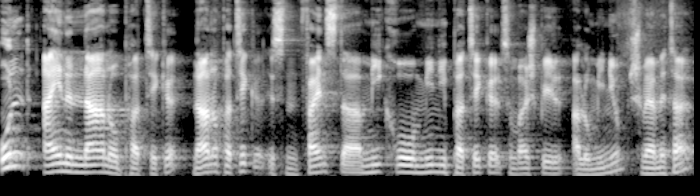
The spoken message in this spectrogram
und einen Nanopartikel. Nanopartikel ist ein feinster Mikro-Mini-Partikel, zum Beispiel Aluminium, Schwermetall.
